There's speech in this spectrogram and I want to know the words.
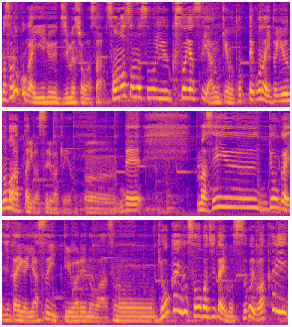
まあ、その子がいる事務所はさ、そもそもそういうクソ安い案件を取ってこないというのもあったりはするわけよ。うん。で、まあ声優業界自体が安いって言われるのは、その、業界の相場自体もすごい分かり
